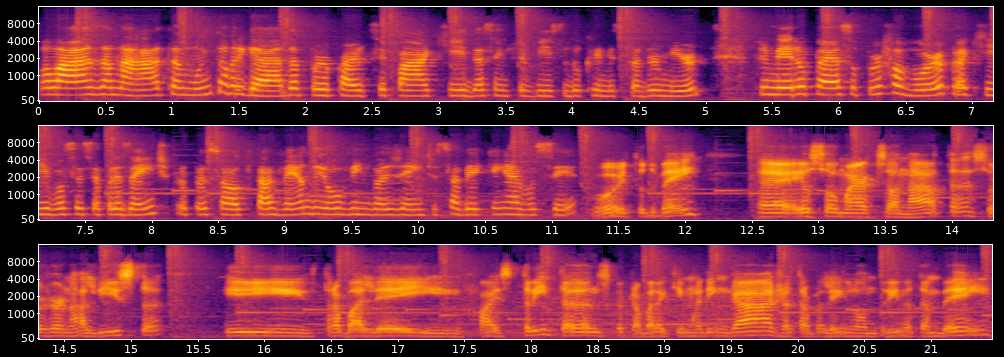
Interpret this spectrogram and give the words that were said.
Olá, Zanata, muito obrigada por participar aqui dessa entrevista do Crimes para Dormir. Primeiro, peço, por favor, para que você se apresente para o pessoal que está vendo e ouvindo a gente saber quem é você. Oi, tudo bem? É, eu sou Marcos Zanata, sou jornalista e trabalhei faz 30 anos que eu trabalho aqui em Maringá, já trabalhei em Londrina também.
